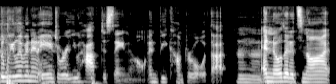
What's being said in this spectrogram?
that we live in an age where you have to say no and be comfortable with that Mhm. and know that it's not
